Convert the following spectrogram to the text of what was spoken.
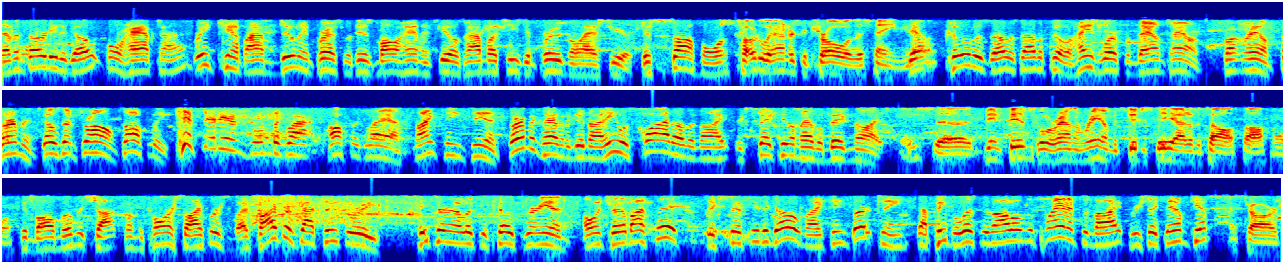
7.30 to go for halftime. Reed Kemp, I'm duly impressed with his ball handling skills, how much he's improved in the last year. Just a sophomore. Totally under control of the team. You yeah, know? cool as the other side of the pillow. Haynesworth from downtown. Front rim. Thurman goes up strong, softly. Tips it in from the glass, off the glass. 19-10. Thurman's having a good night. He was quiet the other night. Expect him to have a big night. He's uh, been physical around the rim. It's good to see out of the tall sophomore. Good ball movement. Shot from the corner. Cyphers. But Cyphers got two threes. He turned around and looked at his coach. We're in. Only trail by six. 6.50 to go. 19-13. Got people listening all over the planet tonight. Appreciate them, Kemp. A charge.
